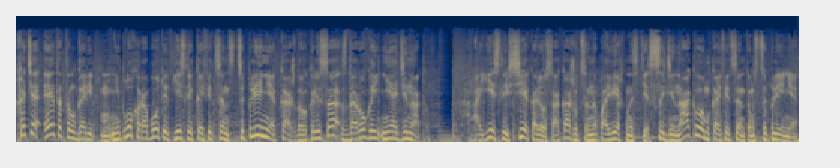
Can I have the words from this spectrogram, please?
Хотя этот алгоритм неплохо работает, если коэффициент сцепления каждого колеса с дорогой не одинаков. А если все колеса окажутся на поверхности с одинаковым коэффициентом сцепления,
